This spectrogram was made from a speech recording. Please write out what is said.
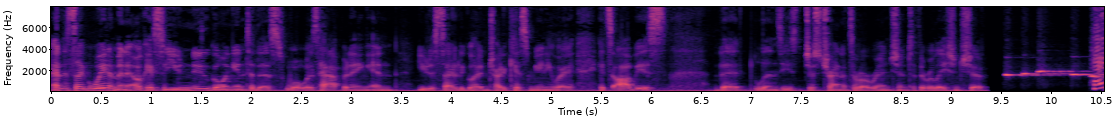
And it's like, wait a minute. Okay, so you knew going into this what was happening, and you decided to go ahead and try to kiss me anyway. It's obvious that Lindsay's just trying to throw a wrench into the relationship.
